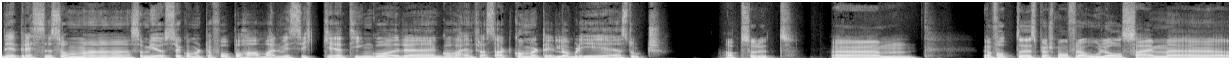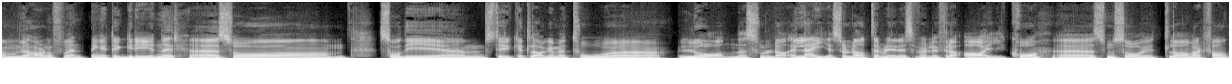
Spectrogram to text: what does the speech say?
det presset som, eh, som Jøse kommer til å få på Hamar hvis ikke ting går, eh, går veien fra start, kommer til å bli eh, stort. Absolutt. Um, vi har fått spørsmål fra Ole Aasheim om vi har noen forventninger til Gryner. Så, så de styrket laget med to leiesoldater, blir det selvfølgelig, fra AIK, som så ut til å i hvert fall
